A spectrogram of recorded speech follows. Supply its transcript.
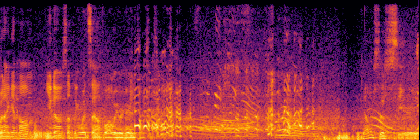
when I get home, you know something went south while we were here in Texas. Y'all are so serious.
